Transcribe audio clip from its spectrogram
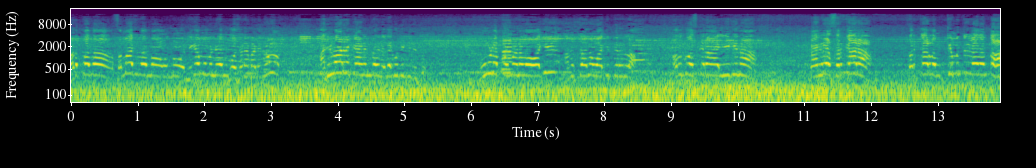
ಹಡಪದ ಸಮಾಜದ ಒಂದು ನಿಗಮ ಮಂಡಳಿಯನ್ನು ಘೋಷಣೆ ಮಾಡಿದ್ರು. ಅನಿವಾರ್ಯ ಕಾರಣದಿಂದ ನೆಲೆಗುದಿಗಿದ್ದು ಪೂರ್ಣ ಪ್ರಮಾಣವಾಗಿ ಅನುಷ್ಠಾನವಾಗಿದ್ದಿರಲಿಲ್ಲ. ಅದಕ್ಕೋಸ್ಕರ ಈಗಿನ ಕಾಂಗ್ರೆಸ್ ಸರ್ಕಾರ, ಸರ್ಕಾರದ ಮುಖ್ಯಮಂತ್ರಿಗಳಾದಂತಹ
